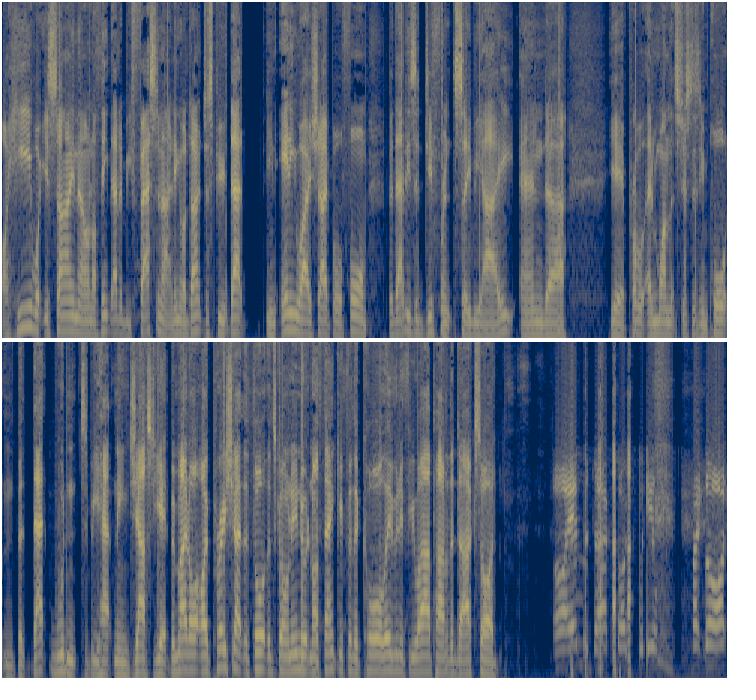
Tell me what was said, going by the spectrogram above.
I hear what you're saying though, and I think that'd be fascinating. I don't dispute that, in any way, shape, or form. But that is a different CBA, and uh, yeah, probably, and one that's just as important. But that wouldn't be happening just yet. But mate, I appreciate the thought that's gone into it, and I thank you for the call, even if you are part of the dark side. I am the dark side. Great night.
